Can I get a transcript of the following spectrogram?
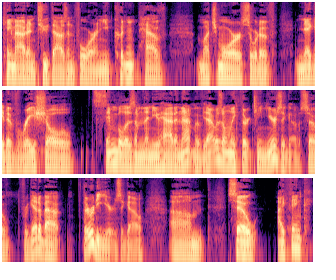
came out in 2004, and you couldn't have much more sort of negative racial symbolism than you had in that movie. That was only 13 years ago. So forget about 30 years ago. Um, so I think,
